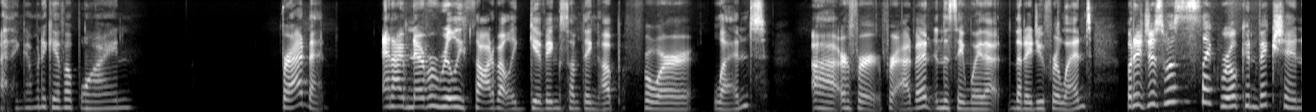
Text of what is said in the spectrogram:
I think I'm gonna give up wine for Advent, and I've never really thought about like giving something up for Lent uh, or for for Advent in the same way that that I do for Lent. But it just was this like real conviction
